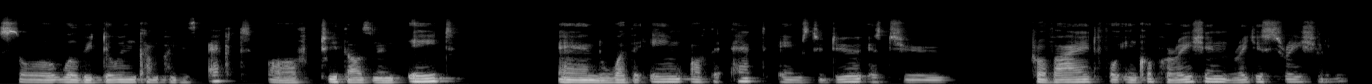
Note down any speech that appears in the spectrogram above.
So we'll be doing Companies Act of 2008 and what the aim of the act aims to do is to provide for incorporation, registration,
